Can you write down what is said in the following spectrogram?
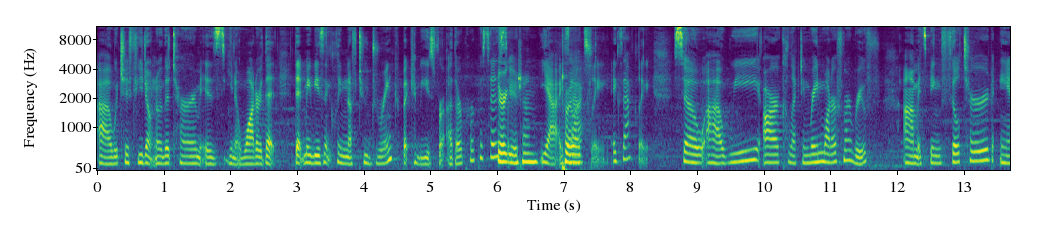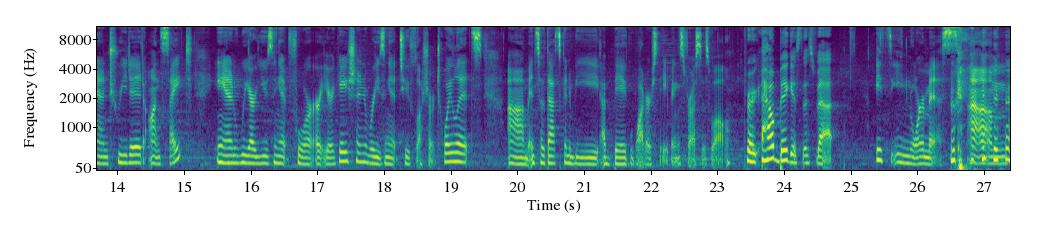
uh, which, if you don't know the term, is you know water that that maybe isn't clean enough to drink, but can be used for other purposes. Irrigation, Yeah, toilets. exactly. Exactly. So uh, we are collecting rainwater from our roof. Um, it's being filtered and treated on site, and we are using it for our irrigation. We're using it to flush our toilets, um, and so that's going to be a big water savings for us as well. How big is this vat? It's enormous. Um,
